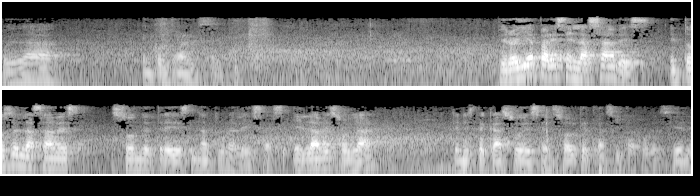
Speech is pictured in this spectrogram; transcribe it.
pueda encontrar el centro. Pero ahí aparecen las aves, entonces las aves son de tres naturalezas. El ave solar, que en este caso es el sol que transita por el cielo,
